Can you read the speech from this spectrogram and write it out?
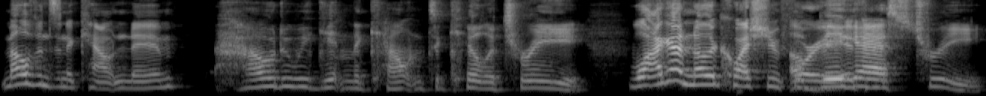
Melvin's an accountant name. How do we get an accountant to kill a tree? Well, I got another question A for you. big If- ass tree.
